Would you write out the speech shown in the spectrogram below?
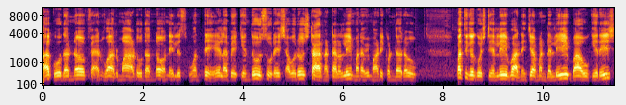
ಹಾಕುವುದನ್ನು ಫ್ಯಾನ್ ವಾರ್ ಮಾಡುವುದನ್ನು ನಿಲ್ಲಿಸುವಂತೆ ಹೇಳಬೇಕೆಂದು ಸುರೇಶ್ ಅವರು ಸ್ಟಾರ್ ನಟರಲ್ಲಿ ಮನವಿ ಮಾಡಿಕೊಂಡರು. ಪತ್ರಿಕಾಗೋಷ್ಠಿಯಲ್ಲಿ ವಾಣಿಜ್ಯ ಮಂಡಳಿ ಬಾವು ಗಿರೀಶ್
